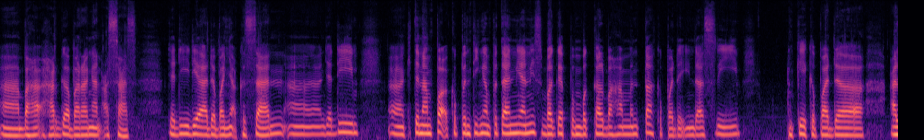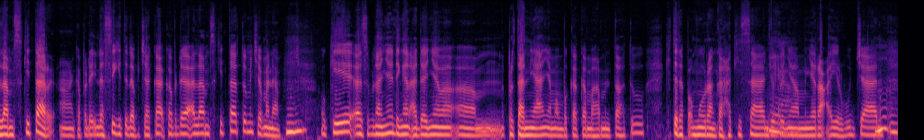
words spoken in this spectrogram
uh, harga barangan asas. Jadi dia ada banyak kesan. Uh, jadi uh, kita nampak kepentingan pertanian ni sebagai pembekal bahan mentah kepada industri, okey kepada alam sekitar uh, kepada industri kita dah bercakap kepada alam sekitar tu macam mana hmm. okey uh, sebenarnya dengan adanya um, pertanian yang membekalkan bahan mentah tu kita dapat mengurangkan hakisan contohnya yeah. menyerap air hujan hmm.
